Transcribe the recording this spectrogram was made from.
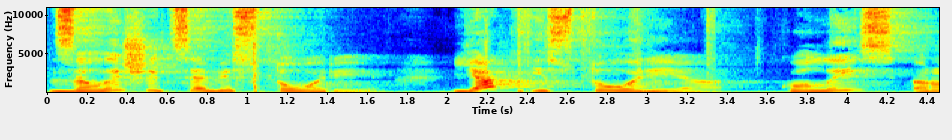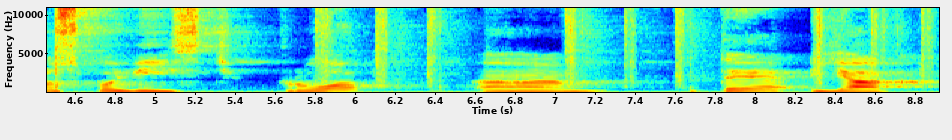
залишиться в історії? Як історія колись розповість про те, як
